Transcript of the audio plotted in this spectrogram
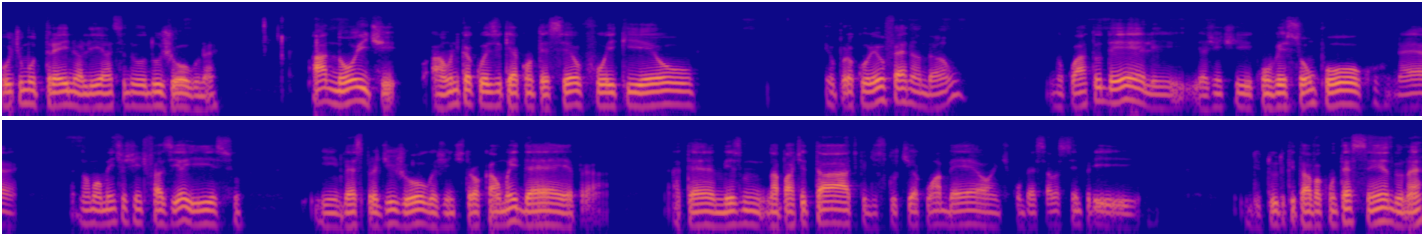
último treino ali, antes do, do jogo, né? À noite, a única coisa que aconteceu foi que eu eu procurei o Fernandão no quarto dele e a gente conversou um pouco, né? Normalmente a gente fazia isso e em véspera de jogo a gente trocar uma ideia para até mesmo na parte tática discutia com a Bel, a gente conversava sempre de tudo que estava acontecendo, né?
